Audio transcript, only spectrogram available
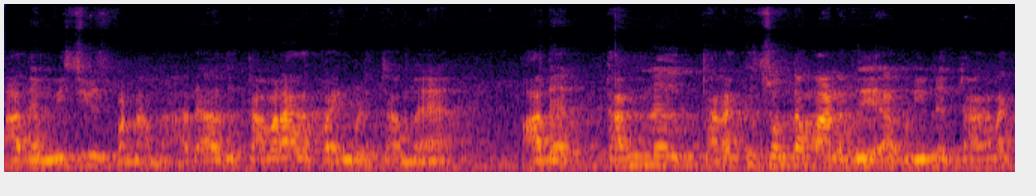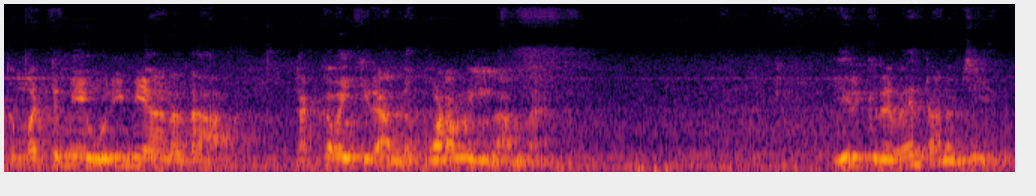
அதை மிஸ்யூஸ் பண்ணாமல் அதாவது தவறாக பயன்படுத்தாமல் அதை தன்னு தனக்கு சொந்தமானது அப்படின்னு தனக்கு மட்டுமே உரிமையானதாக தக்க வைக்கிற அந்த குணம் இல்லாமல் இருக்கிறவன் தனம் செய்யும்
